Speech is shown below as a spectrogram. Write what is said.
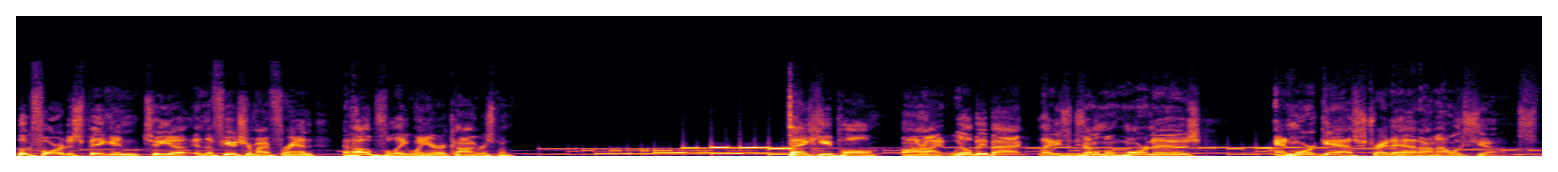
Look forward to speaking to you in the future, my friend, and hopefully when you're a congressman. Thank you, Paul. All right, we'll be back, ladies and gentlemen, with more news and more guests straight ahead. I'm Alex Jones.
